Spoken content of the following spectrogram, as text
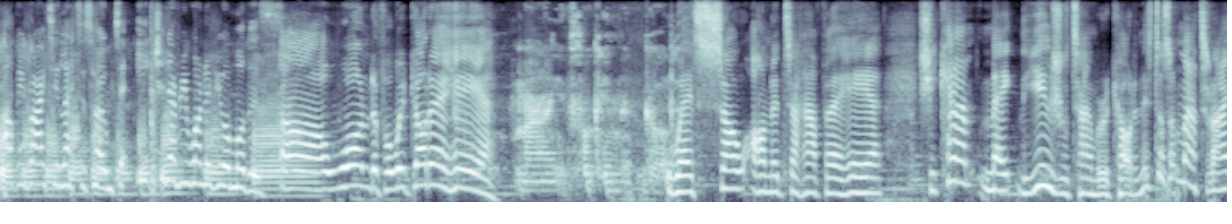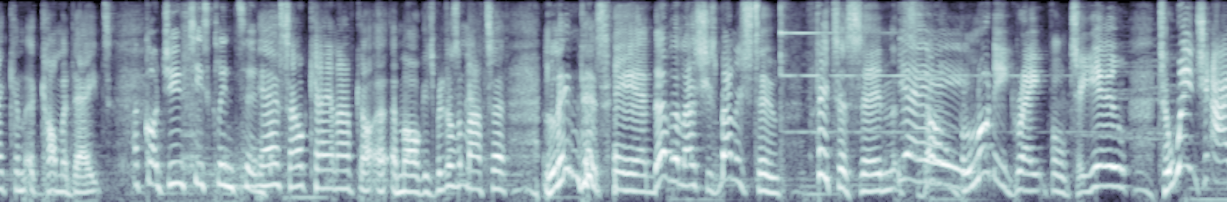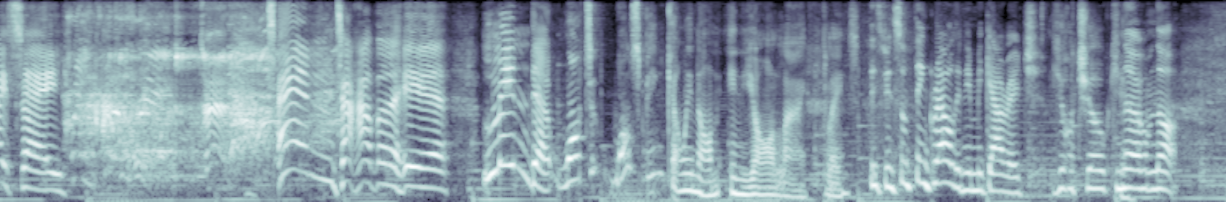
I'll be writing letters home to each and every one of your mothers. oh, wonderful. We've got her here. My fucking god. We're so honoured to have her here. She can't make the usual time we're recording. This doesn't matter. I can accommodate. I've got duties, Clinton. Yes, okay, and I've got a, a mortgage, but it doesn't matter. Linda's here. Nevertheless, she's managed to fit us in. Yay. So bloody grateful to you. To which I say, ten to have her here. Linda, what what's been going on in your life, please? There's been something growling in my garage. You're joking. No, I'm not.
